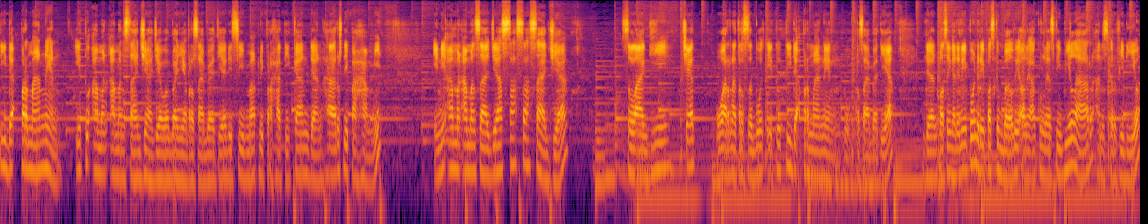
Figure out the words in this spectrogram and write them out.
tidak permanen itu aman-aman saja jawabannya persahabat ya. Disimak, diperhatikan dan harus dipahami. Ini aman-aman saja, sah-sah saja Selagi chat warna tersebut itu tidak permanen Tuh, persahabat ya. Dan postingan ini pun direpost kembali oleh akun Lesti Bilar underscore video.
